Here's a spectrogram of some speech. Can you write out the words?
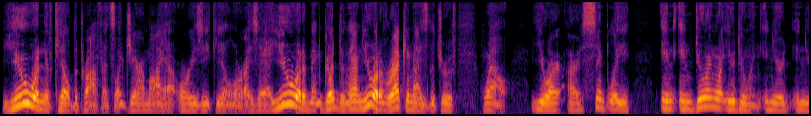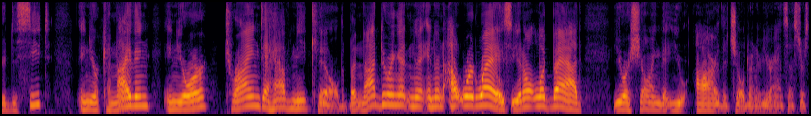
you wouldn't have killed the prophets like Jeremiah or Ezekiel or Isaiah. You would have been good to them. You would have recognized the truth. Well, you are, are simply in, in doing what you're doing, in your, in your deceit, in your conniving, in your trying to have me killed, but not doing it in, a, in an outward way so you don't look bad. You are showing that you are the children of your ancestors.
